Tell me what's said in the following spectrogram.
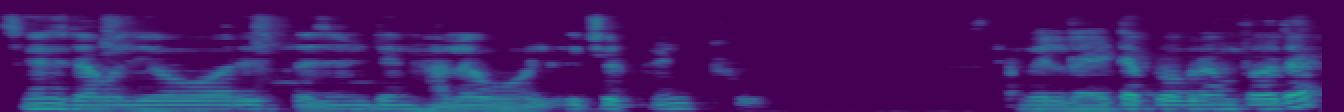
Since WOR is present in hello world, it should print true. We'll write a program for that.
